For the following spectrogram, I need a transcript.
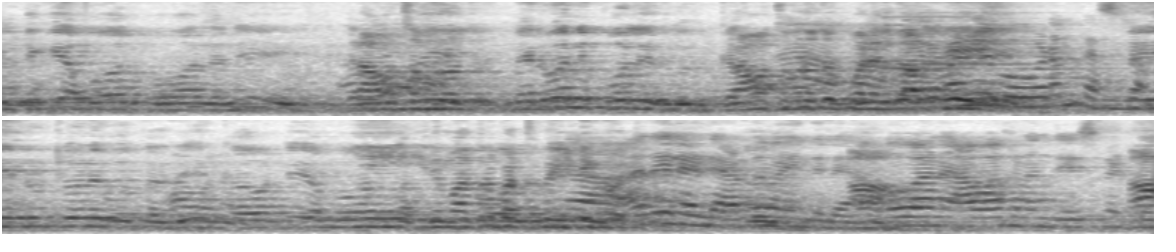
ఇంటికి అమ్మవారు పోవాలని గ్రామోత్సవం రోజు మెరువని పోలేదు గురు. గ్రామోత్సవం రోజు పోలేదు కాబట్టి మెయిన్ రూట్లోనే పోతుంది. కాబట్టి అమ్మవారు ఇది మాత్రం ప్రతి ఒక్క ఇంటికి. అమ్మవారిని ఆవాహనం చేసినట్టు ఆ,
